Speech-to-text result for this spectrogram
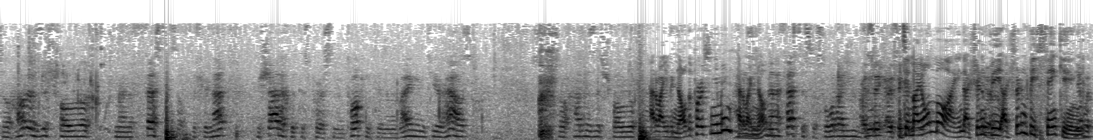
So how does this sholuch manifest itself? If you're not mishadach with this person and talking to him and inviting him to your house, so, so how does this sholuch How do I even know the person you mean? How do I know them? manifest itself? So what are you I think, I think It's in my own mind. I shouldn't be, I shouldn't be thinking. yeah, but,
